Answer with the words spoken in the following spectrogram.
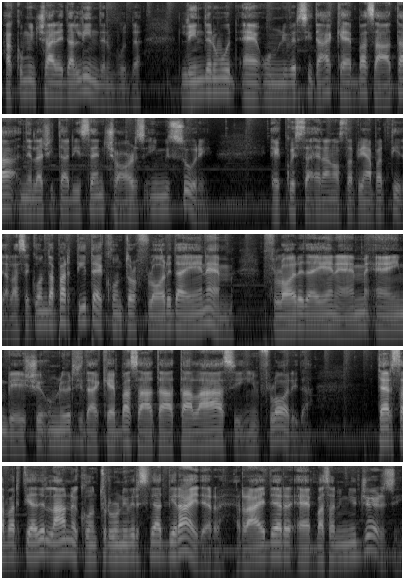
a cominciare da Lindenwood. Lindenwood è un'università che è basata nella città di St. Charles in Missouri e questa è la nostra prima partita. La seconda partita è contro Florida AM. Florida AM è invece un'università che è basata a Tallahassee, in Florida. Terza partita dell'anno è contro l'Università di Ryder. Ryder è basata in New Jersey.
